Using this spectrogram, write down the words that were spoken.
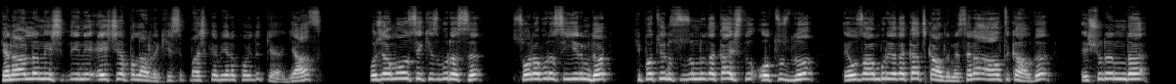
Kenarların eşitliğini eş yapılarda kesip başka bir yere koyduk ya. Yaz. Hocam 18 burası. Sonra burası 24. Hipotenüs uzunluğu da kaçtı? 30'du. E o zaman buraya da kaç kaldı mesela? 6 kaldı. E şuranın da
